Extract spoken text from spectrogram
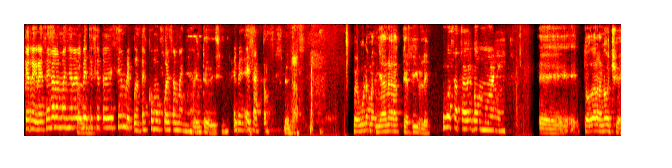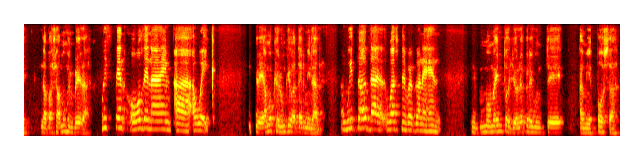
Que regreses a la mañana del 27 de diciembre y cuentes cómo fue esa mañana. 20 de diciembre. El ve- exacto. Fue una mañana terrible. It was a terrible morning. Eh, toda la noche la pasamos en vela. We spent all the night uh, awake. Creíamos que nunca iba a terminar. We thought that was never going to end. En un momento yo le pregunté a mi esposa,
